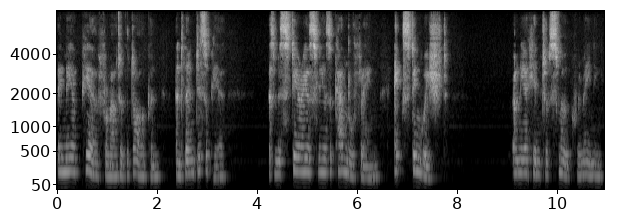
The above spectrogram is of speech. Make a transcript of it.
they may appear from out of the dark and, and then disappear, as mysteriously as a candle flame, extinguished, only a hint of smoke remaining.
